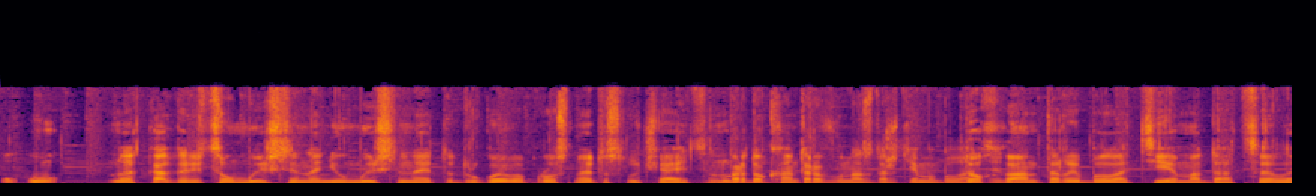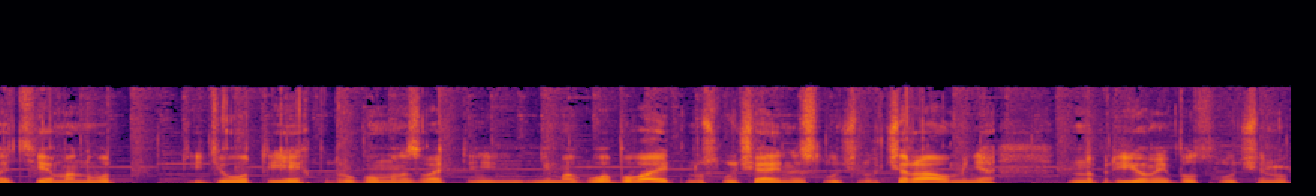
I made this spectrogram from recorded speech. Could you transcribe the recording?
у, у, как говорится, умышленно, неумышленно, это другой вопрос, но это случается. Ну, ну про док-хантеров у нас даже тема была. Док-хантеры была тема, да, целая тема. Ну вот идиоты, я их по-другому назвать не, не могу. А бывает, ну, случайный случай. Ну, вчера у меня на приеме был случай. Ну,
